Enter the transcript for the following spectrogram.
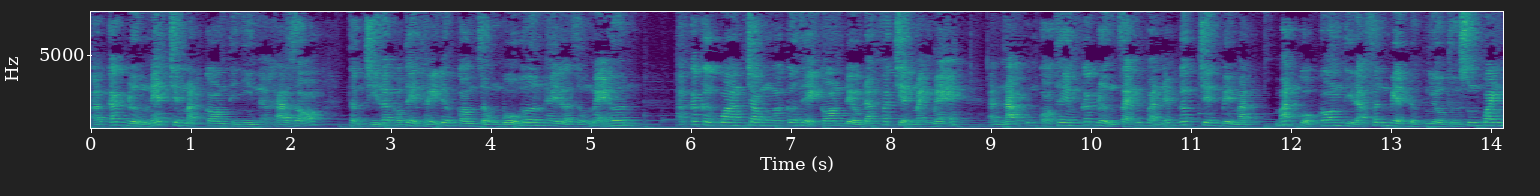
À, các đường nét trên mặt con thì nhìn đã khá rõ, thậm chí là có thể thấy được con giống bố hơn hay là giống mẹ hơn. À, các cơ quan trong à, cơ thể con đều đang phát triển mạnh mẽ à, não cũng có thêm các đường rãnh và nếp gấp trên bề mặt. Mắt của con thì đã phân biệt được nhiều thứ xung quanh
